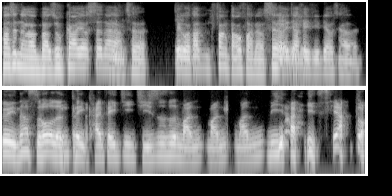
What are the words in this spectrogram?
他是拿 Bazooka 要射那辆车，嗯，结果他放倒反了，射了一架飞机掉下来。对，那时候人可以 开飞机，其实是蛮蛮蛮厉害一下的，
